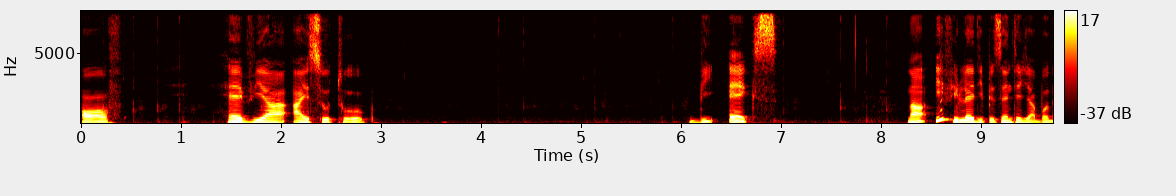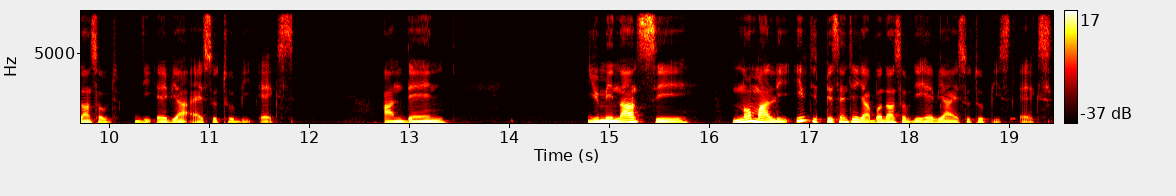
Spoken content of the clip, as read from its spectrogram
of heavier isotope be X. Now, if you let the percentage abundance of the heavier isotope be x, and then you may not say, normally, if the percentage abundance of the heavier isotope is x,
